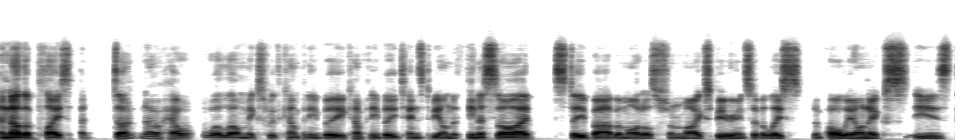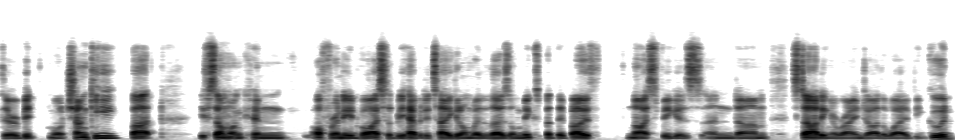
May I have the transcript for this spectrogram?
another place. I don't know how well they'll mix with Company B. Company B tends to be on the thinner side. Steve Barber models, from my experience of at least Napoleonics, is they're a bit more chunky. But if someone can offer any advice, I'd be happy to take it on whether those will mix. But they're both nice figures, and um, starting a range either way would be good.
